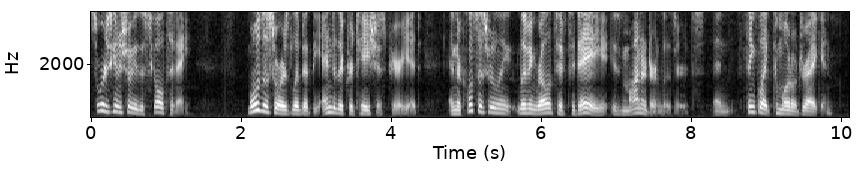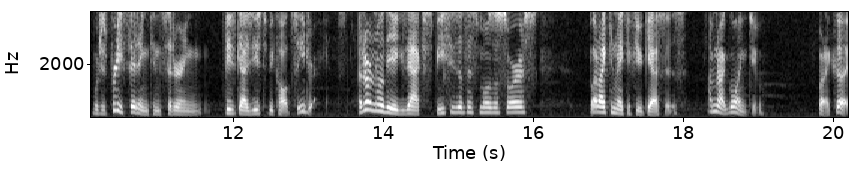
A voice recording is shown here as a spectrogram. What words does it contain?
So we're just going to show you the skull today. Mosasaurs lived at the end of the Cretaceous period, and their closest living relative today is monitor lizards, and think like Komodo dragon, which is pretty fitting considering these guys used to be called sea dragons. I don't know the exact species of this Mosasaurus, but I can make a few guesses. I'm not going to, but I could.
